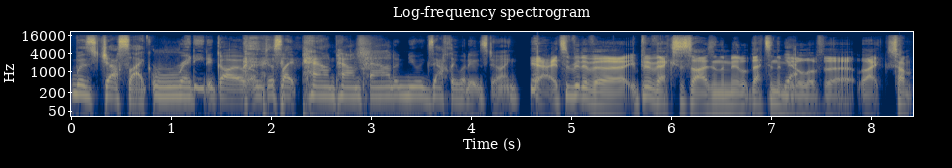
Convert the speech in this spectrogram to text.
was just like ready to go and just like pound, pound, pound, and knew exactly what he was doing. Yeah, it's a bit of a, a bit of exercise in the middle. That's in the Yeah. middle of the like some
